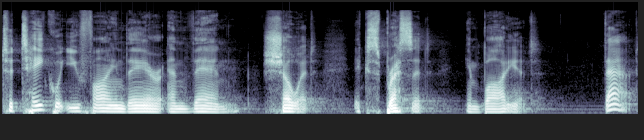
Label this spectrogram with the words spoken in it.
To take what you find there and then show it, express it, embody it, that,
